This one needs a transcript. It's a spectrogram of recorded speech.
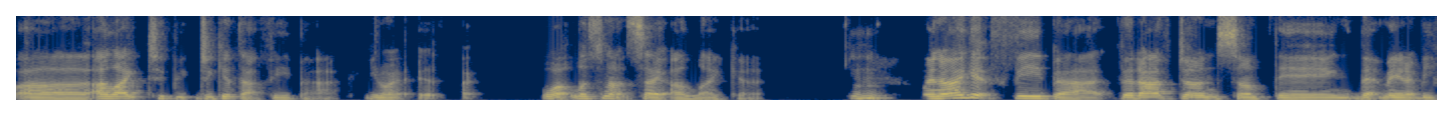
uh, I like to be to get that feedback. You know, it, well, let's not say I like it. Mm-hmm when I get feedback that I've done something that may not be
